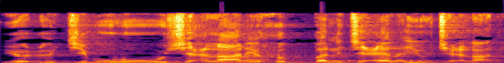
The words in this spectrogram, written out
Yucjibuhu wuu jeclaani xubban jeceel ayuu jeclaani.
